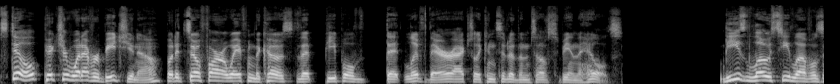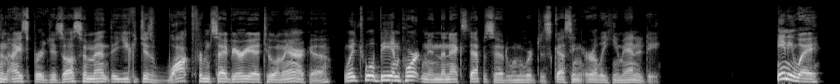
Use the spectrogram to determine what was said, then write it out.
Still, picture whatever beach you know, but it's so far away from the coast that people that live there actually consider themselves to be in the hills. These low sea levels and ice bridges also meant that you could just walk from Siberia to America, which will be important in the next episode when we're discussing early humanity. Anyway,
